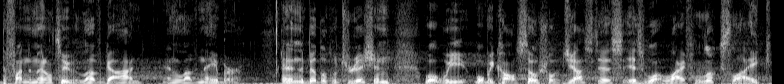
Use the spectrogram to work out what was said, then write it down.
the fundamental two love God and love neighbor. And in the biblical tradition, what we, what we call social justice is what life looks like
